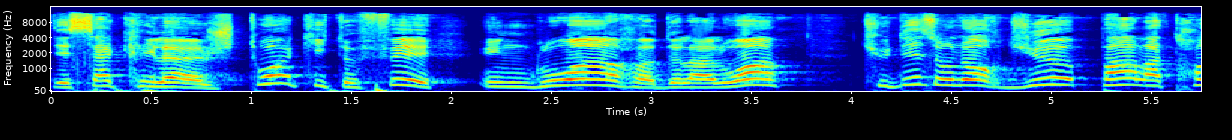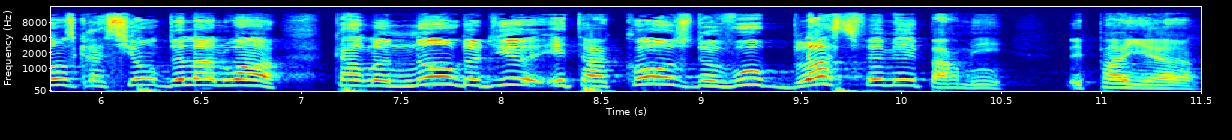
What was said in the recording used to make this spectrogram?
des sacrilèges. Toi qui te fais une gloire de la loi, tu déshonores Dieu par la transgression de la loi, car le nom de Dieu est à cause de vous blasphémé parmi les païens.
